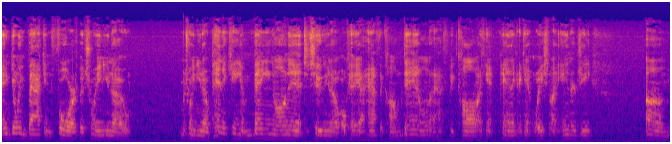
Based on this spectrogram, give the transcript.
and going back and forth between you know between you know panicking and banging on it to you know okay I have to calm down I have to be calm I can't panic I can't waste my energy um,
